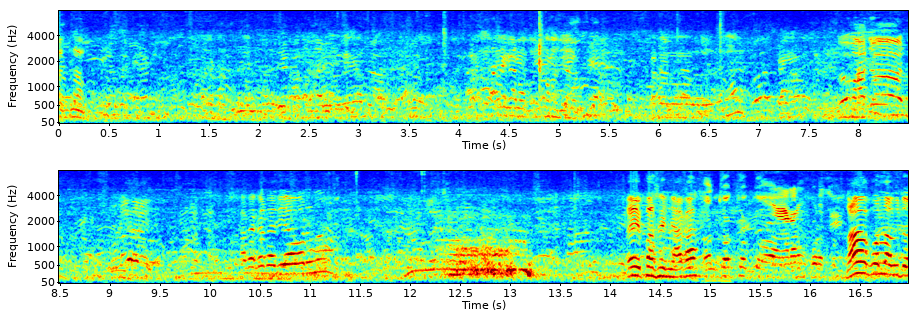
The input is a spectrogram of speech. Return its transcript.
একদম। না? এই পাশে না না বললাম তো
